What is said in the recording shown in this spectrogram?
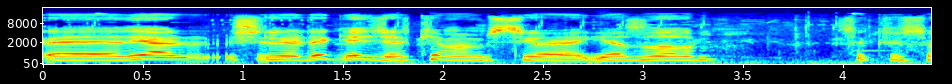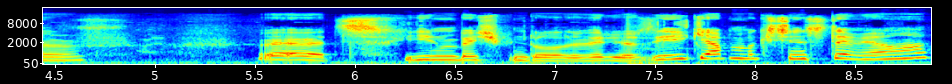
Ee, diğer şeylere de geleceğiz. Hemen bir CEO'ya yazılalım. Secure Serve. Ve evet 25 bin dolar veriyoruz. İlk yapmak için istemiyor ama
